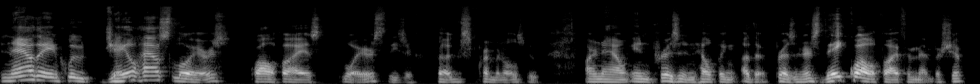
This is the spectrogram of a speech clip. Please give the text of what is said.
Now they include jailhouse lawyers, qualify as lawyers. These are thugs, criminals who are now in prison helping other prisoners. They qualify for membership.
